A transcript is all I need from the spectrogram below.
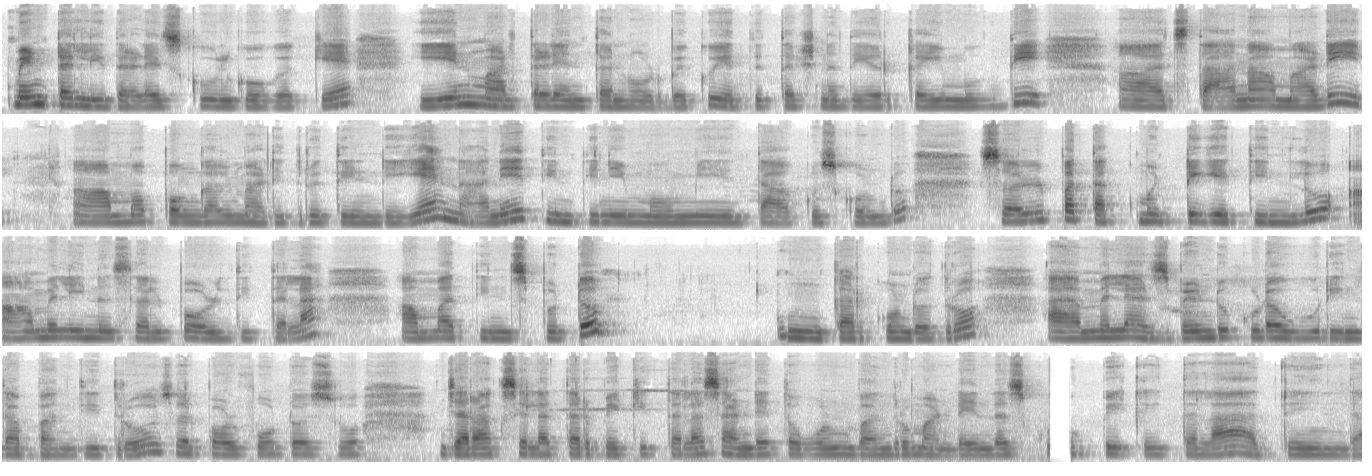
ಎಕ್ಸೈಟ್ಮೆಂಟಲ್ಲಿದ್ದಾಳೆ ಸ್ಕೂಲ್ಗೆ ಹೋಗೋಕ್ಕೆ. ಏನು ಮಾಡ್ತಾಳೆ ಅಂತ ನೋಡಬೇಕು. ಎದ್ದ ತಕ್ಷಣ ದೇವ್ರ ಕೈ ಮುಗ್ದು ಸ್ನಾನ ಮಾಡಿ ಅಮ್ಮ ಪೊಂಗಲ್ ಮಾಡಿದ್ರು ತಿಂಡಿಗೆ. ನಾನೇ ತಿಂತೀನಿ ಮಮ್ಮಿ ಅಂತ ಹಾಕಿಸ್ಕೊಂಡು ಸ್ವಲ್ಪ ತಕ್ಕ ಮಟ್ಟಿಗೆ ತಿಂದ್ಲು. ಆಮೇಲೆ ಇನ್ನೊಂದು ಸ್ವಲ್ಪ ಉಳ್ದಿತ್ತಲ್ಲ, ಅಮ್ಮ ತಿನ್ನಿಸ್ಬಿಟ್ಟು ಕರ್ಕೊಂಡೋದ್ರು. ಆಮೇಲೆ ಹಸ್ಬೆಂಡು ಕೂಡ ಊರಿಂದ ಬಂದಿದ್ದರು ಸ್ವಲ್ಪ ಅವ್ಳ ಫೋಟೋಸು ಜೆರಾಕ್ಸ್ ಎಲ್ಲ ತರಬೇಕಿತ್ತಲ್ಲ ಸಂಡೇ ತೊಗೊಂಡು ಬಂದರು. ಮಂಡೆಯಿಂದ ಸ್ಕೂಲ್ ಹೋಗ್ಬೇಕಿತ್ತಲ್ಲ, ಅದರಿಂದ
